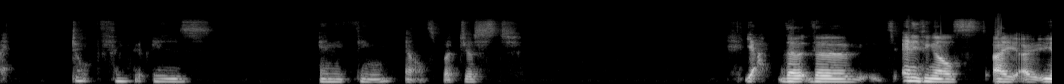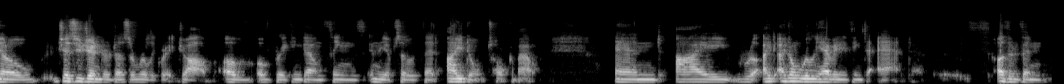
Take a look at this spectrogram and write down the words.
I don't think there is anything else but just yeah, the the anything else, I, I you know, Jessie Gender does a really great job of of breaking down things in the episode that I don't talk about, and I I, I don't really have anything to add, other than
